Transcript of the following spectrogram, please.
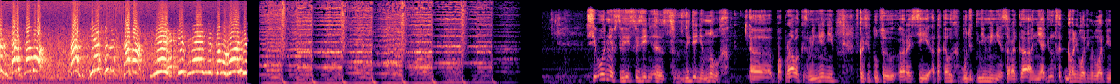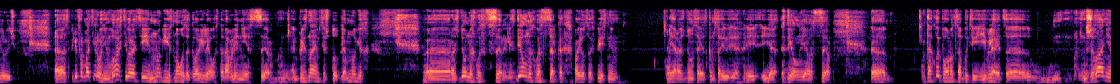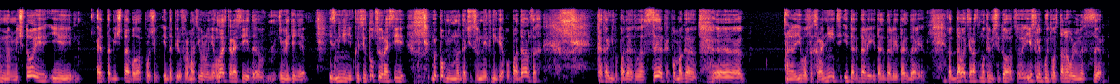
всех до одного, как бешеных собак! Смерть изменникам Родины! Сегодня в связи с э, введением новых э, поправок, изменений в Конституцию России, а таковых будет не менее 40, а не 11, как говорил Владимир Владимирович, с переформатированием власти в России многие снова заговорили о восстановлении СССР. Признаемся, что для многих рожденных в СССР или сделанных в СССР, как поется в песне «Я рожден в Советском Союзе и я сделан я в СССР», такой поворот событий является желанием, мечтой, и эта мечта была, впрочем, и до переформатирования власти России, и до введения изменений в Конституцию России. Мы помним многочисленные книги о попаданцах, как они попадают в СССР, как помогают э, его сохранить и так далее, и так далее, и так далее. давайте рассмотрим ситуацию. Если будет восстановлен СССР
